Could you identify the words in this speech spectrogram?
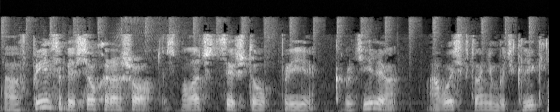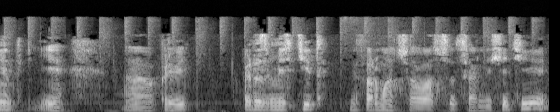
В принципе, все хорошо. То есть молодцы, что прикрутили, а вот кто-нибудь кликнет и э, разместит информацию о вас в социальной сети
